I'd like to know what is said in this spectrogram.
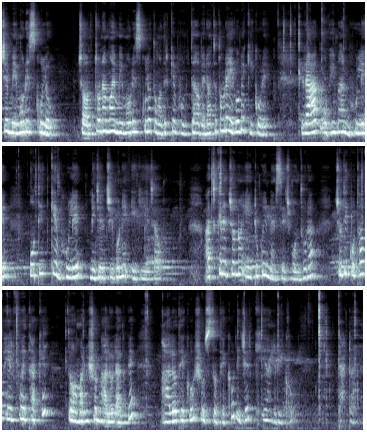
যে মেমোরিজগুলো যন্ত্রণাময় মেমোরিজগুলো তোমাদেরকে ভুলতে হবে। নয়তো তোমরা এগোবে কি করে? রাগ, অভিমান ভুলে, অতীতকে ভুলে নিজের জীবনে এগিয়ে যাও। আজকের জন্য এইটুকুই মেসেজ বন্ধুরা। যদি কোথাও হেল্প হয়ে থাকে, তো আমার ভীষণ ভালো লাগবে। ভালো থেকো, সুস্থ থেকো, নিজের খেয়াল রেখো। টাটা।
